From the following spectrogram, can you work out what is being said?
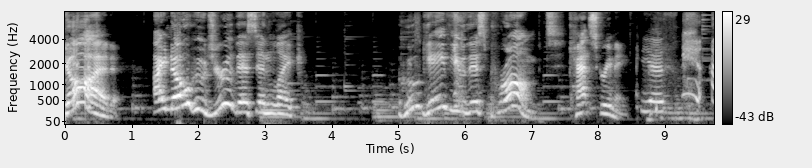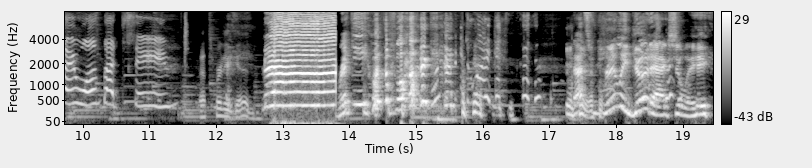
god! I know who drew this and like who gave you this prompt? Cat screaming. Yes. I want that saved. That's pretty good. Ah! Ricky, what the fuck? That's really good actually.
